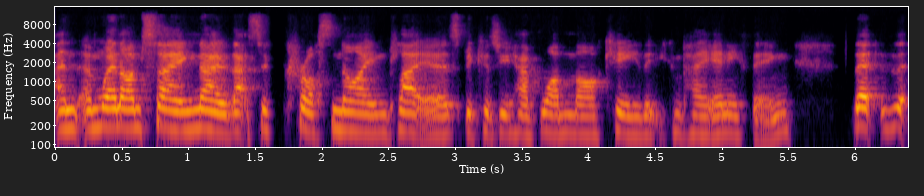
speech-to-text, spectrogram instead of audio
and and when I'm saying no, that's across nine players because you have one marquee that you can pay anything. That, that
